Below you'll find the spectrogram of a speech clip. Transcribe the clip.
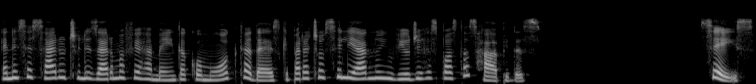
é necessário utilizar uma ferramenta como o Octadesk para te auxiliar no envio de respostas rápidas. 6.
